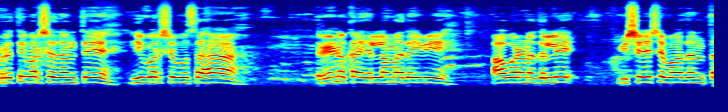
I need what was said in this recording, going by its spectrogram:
ಪ್ರತಿ ವರ್ಷದಂತೆ ಈ ವರ್ಷವೂ ಸಹ ರೇಣುಕಾ ಯಲ್ಲಮ್ಮ ದೇವಿ ಆವರಣದಲ್ಲಿ ವಿಶೇಷವಾದಂಥ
